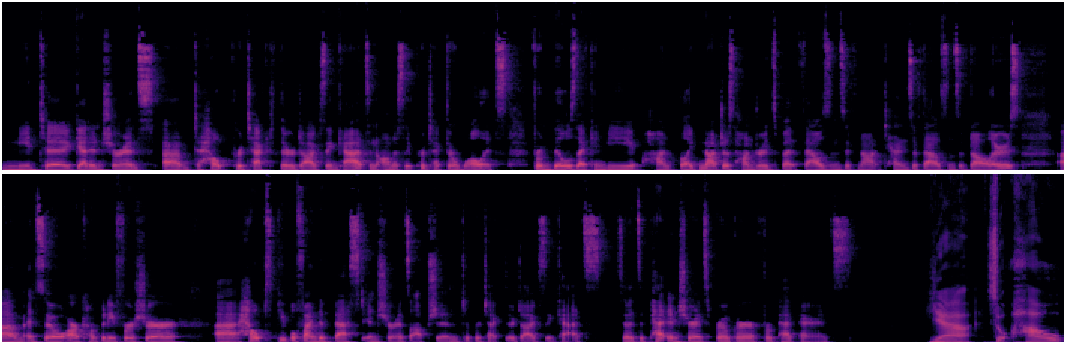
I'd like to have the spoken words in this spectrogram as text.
need to get insurance um, to help protect their dogs and cats and honestly protect their wallets from bills that can be hun- like not just hundreds but thousands if not tens of thousands of dollars. Um, and so our company Fursure uh, helps people find the best insurance option to protect their dogs and cats. So it's a pet insurance broker for pet parents. Yeah. So how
